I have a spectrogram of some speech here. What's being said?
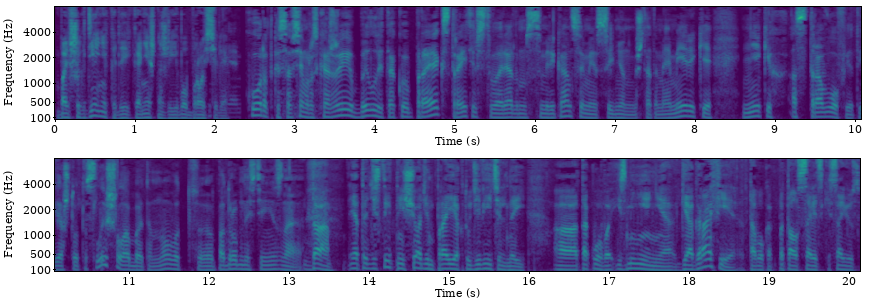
больших денег, и, да и, конечно же, его бросили. Коротко совсем расскажи, был ли такой проект строительства рядом с американцами, с Соединенными Штатами Америки, неких островов? Это я что-то слышал об этом, но вот э, подробностей не знаю. Да, это действительно еще один проект удивительный а, такого изменения географии, того, как пытался Советский Союз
